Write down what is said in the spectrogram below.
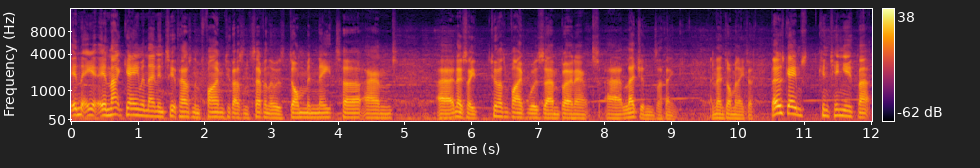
in in that game and then in 2005 and 2007 there was Dominator and uh, no sorry 2005 was um, Burnout uh, Legends I think and then Dominator. Those games continued that,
